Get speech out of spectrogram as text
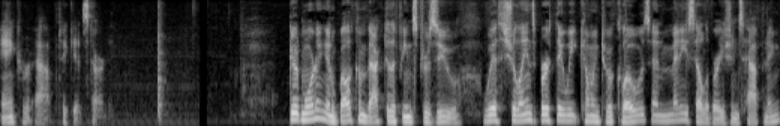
Anchor app to get started. Good morning and welcome back to the Feenstra Zoo. With Shalane's birthday week coming to a close and many celebrations happening,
